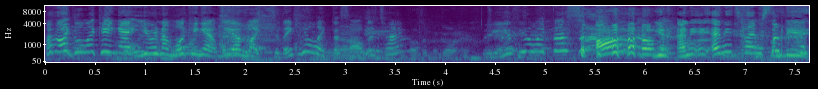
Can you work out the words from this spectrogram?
I'm like looking at you and I'm looking at Leah. I'm like, do they feel like this all the time? Do you feel like this? Um, you know, any anytime somebody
